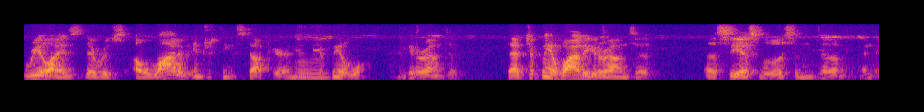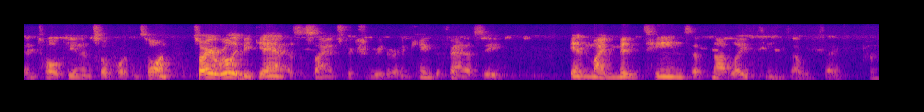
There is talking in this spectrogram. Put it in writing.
realize there was a lot of interesting stuff here, and mm. it took me a long time to get around to that. It took me a while to get around to uh, C.S. Lewis and, um, and, and Tolkien and so forth and so on. So I really began as a science fiction reader and came to fantasy in my mid-teens, if not late teens, I would say. Okay.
